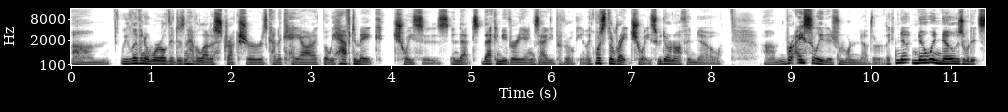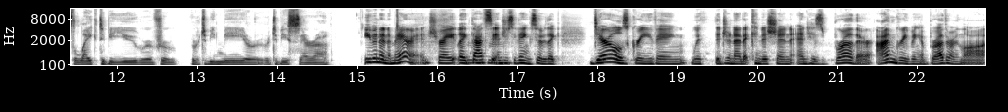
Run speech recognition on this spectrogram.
um, we live in a world that doesn't have a lot of structure. It's kind of chaotic, but we have to make choices, and that that can be very anxiety provoking. Like, what's the right choice? We don't often know. Um, we're isolated from one another. Like, no no one knows what it's like to be you, or for or to be me, or, or to be Sara. Even in a marriage, right? Like that's the Mhm. interesting thing. So like Daryl's grieving with the genetic condition and his brother. I'm grieving a brother-in-law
